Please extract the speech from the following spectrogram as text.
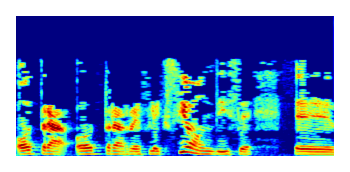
otra otra reflexión, dice eh,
